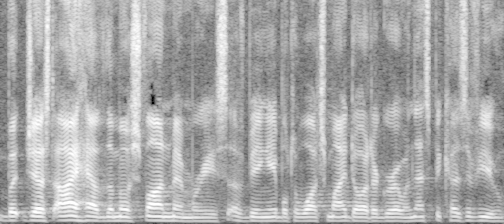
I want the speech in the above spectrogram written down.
but just I have the most fond memories of being able to watch my daughter grow, and that's because of you.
